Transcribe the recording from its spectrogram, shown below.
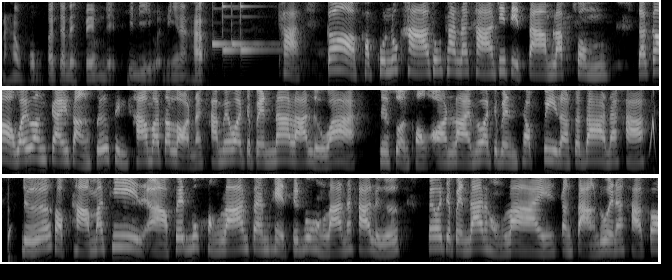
นะครับผมก็จะได้เฟรมเรทที่ดีกว่านี้นะครับค่ะ ก็ขอบคุณลูกค้าทุกท่านนะคะ ที่ติดตามรับชม แล้วก็ไว้วางใจสั่งซื้อสินค้ามาตลอดนะคะ ไม่ว่าจะเป็นหน้าร้านหรือว่าในส่วนของออนไลน์ไม่ว่าจะเป็น s h อ p e e Lazada นะคะ หรือสอบถามมาที่อ่า Facebook ของร้านแฟนเพจ Facebook ของร้านนะคะ หรือไม่ว่าจะเป็นด้านของไลน์ต่างๆ ด้วยนะคะ ก็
